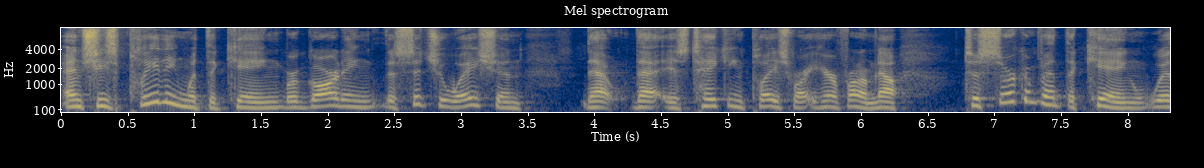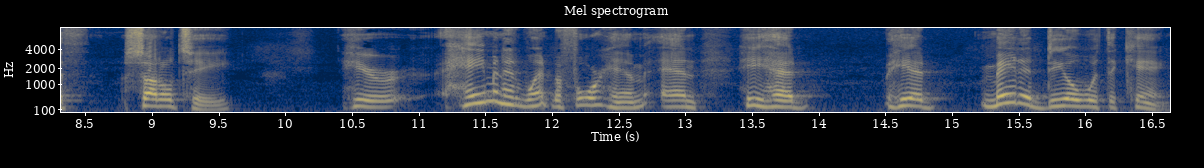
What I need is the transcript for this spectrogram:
And she's pleading with the king regarding the situation that, that is taking place right here in front of him. Now, to circumvent the king with subtlety, here Haman had went before him and he had he had made a deal with the king.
